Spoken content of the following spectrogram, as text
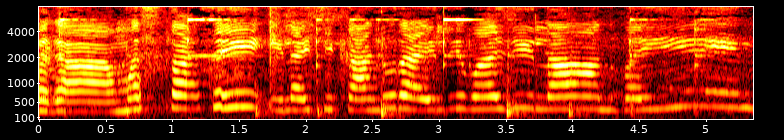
बघा मस्त असे इलायची कांदू राहिली माझी लहान बहीण.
